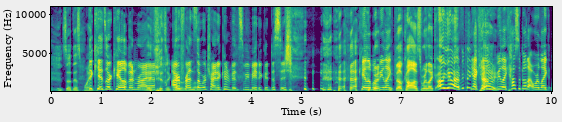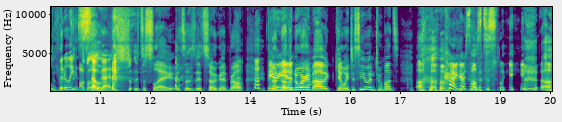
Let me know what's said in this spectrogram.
so at this point, the kids are Caleb and Mariah, our Caleb and friends that we're trying to convince we made a good decision. Caleb would be like- they'll call us. We're like, oh yeah, everything. yeah, Caleb would be like, "How's the build out?" And we're like, "Literally, Also, so um, good." s- It's a sleigh. It's a, it's so good, bro. There's Period. nothing to worry about. Can't wait to see you in two months. Um, Crying ourselves to sleep. uh,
